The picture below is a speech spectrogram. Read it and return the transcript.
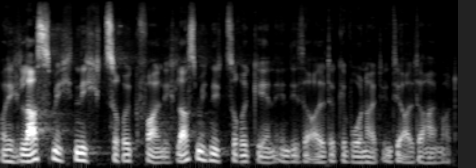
Und ich lasse mich nicht zurückfallen, ich lasse mich nicht zurückgehen in diese alte Gewohnheit, in die alte Heimat.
